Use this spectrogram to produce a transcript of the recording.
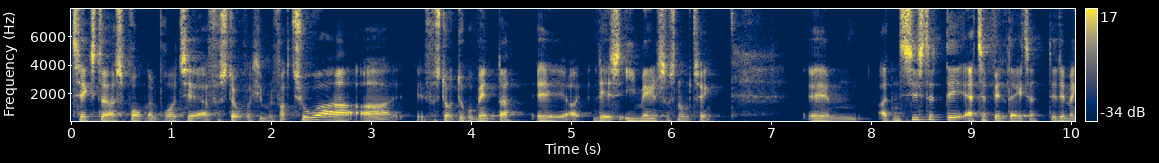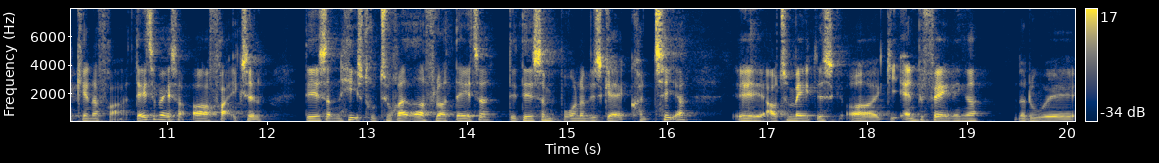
tekster og sprog, man bruger til at forstå for eksempel fakturer og øh, forstå dokumenter øh, og læse e-mails og sådan nogle ting. Øhm, og den sidste, det er tabeldata. Det er det, man kender fra databaser og fra Excel. Det er sådan helt struktureret og flot data. Det er det, som vi bruger, når vi skal kontere øh, automatisk og give anbefalinger. Når, du, øh,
